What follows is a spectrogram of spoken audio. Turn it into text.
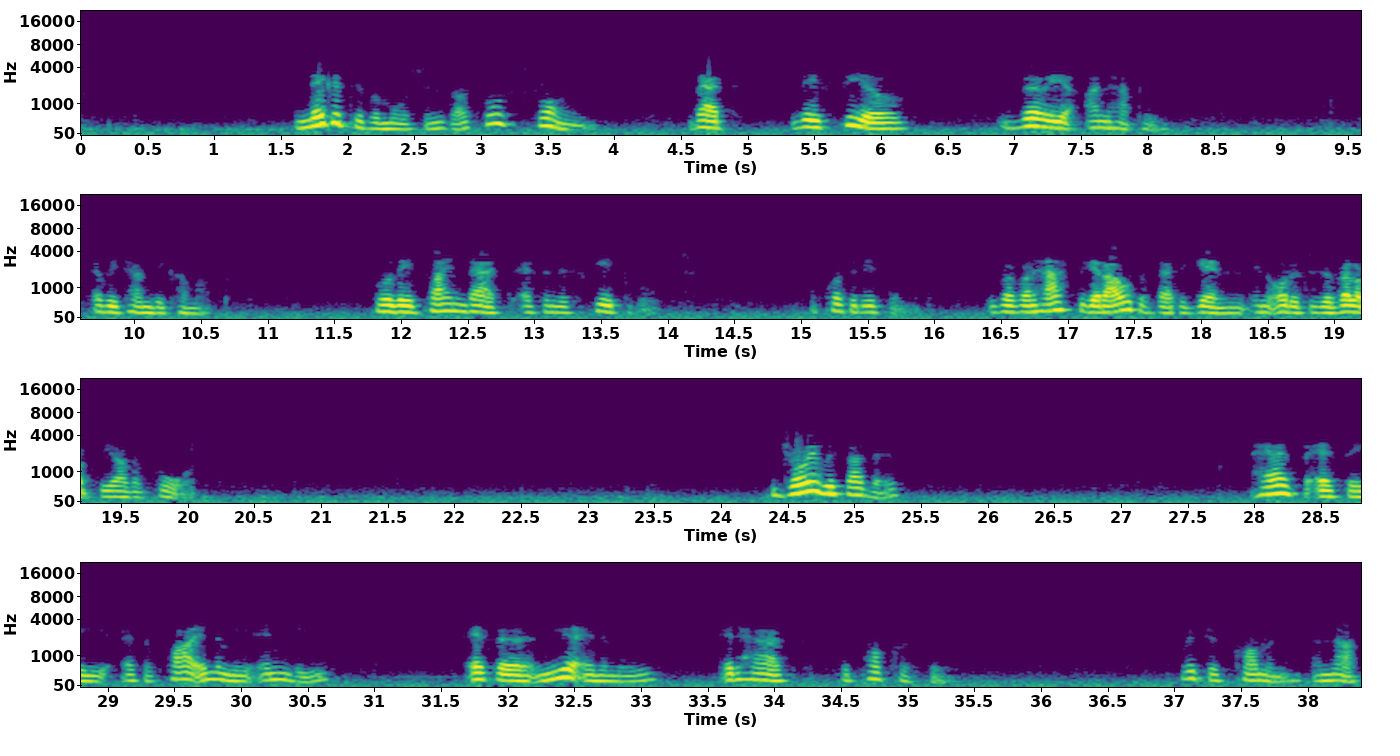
negative emotions are so strong that they feel very unhappy every time they come up. So they find that as an escape route. Of course it isn't, because one has to get out of that again in order to develop the other four. Joy with others has as a as a far enemy envy, as a near enemy, it has hypocrisy, which is common enough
